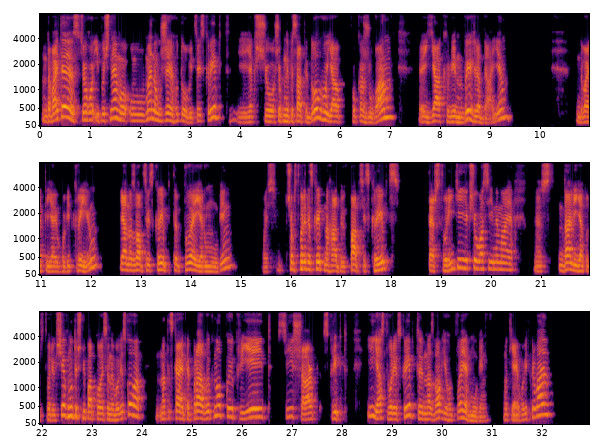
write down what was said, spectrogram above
Давайте з цього і почнемо. У мене вже готовий цей скрипт. Якщо щоб не писати довго, я покажу вам, е, як він виглядає. Давайте я його відкрию. Я назвав цей скрипт Player Moving. Ось, щоб створити скрипт, нагадую, в папці Scripts. Теж створіть її, якщо у вас її немає. Е, Далі я тут створив ще внутрішню папку, але це не обов'язково. Натискаєте правою кнопкою Create C-Sharp Script. І я створив скрипт, назвав його Player Moving. От я його відкриваю.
